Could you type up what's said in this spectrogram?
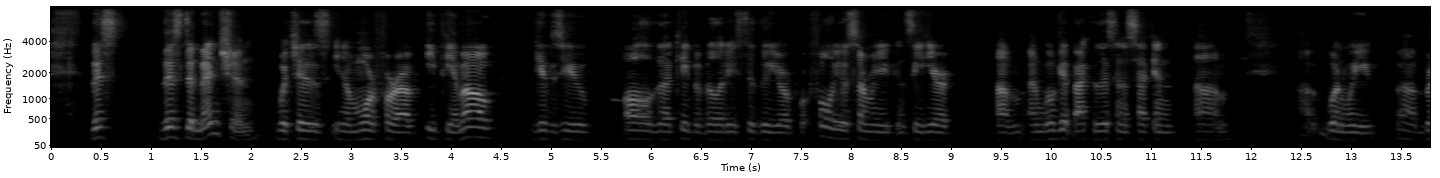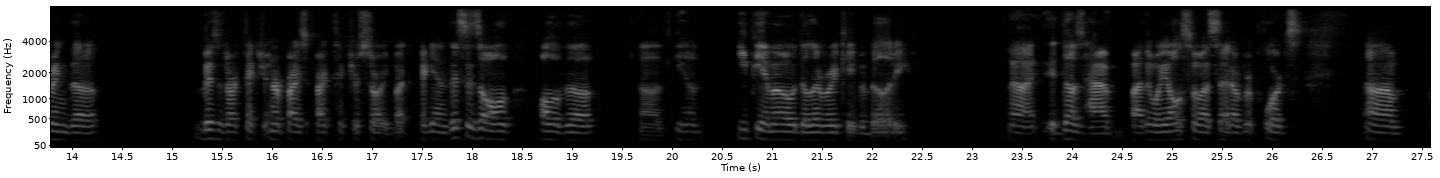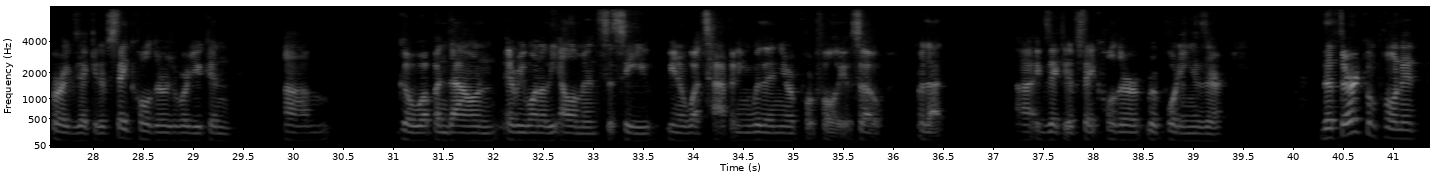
this this dimension, which is you know more for a EPMO, gives you all the capabilities to do your portfolio summary. You can see here, um, and we'll get back to this in a second um, uh, when we uh, bring the business architecture, enterprise architecture story. But again, this is all all of the uh, you know EPMO delivery capability. Uh, it does have, by the way, also a set of reports um, for executive stakeholders where you can um, go up and down every one of the elements to see you know what's happening within your portfolio. So for that uh, executive stakeholder reporting is there. The third component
